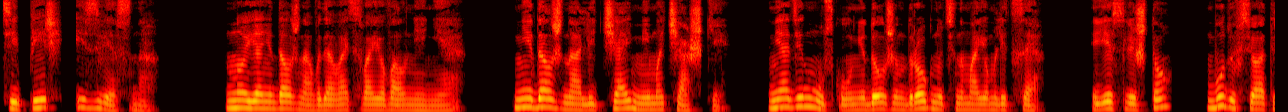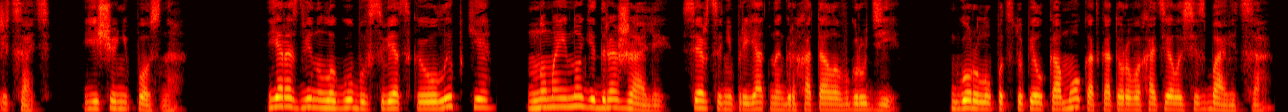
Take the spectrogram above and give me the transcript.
Теперь известно. Но я не должна выдавать свое волнение. Не должна лить чай мимо чашки. Ни один мускул не должен дрогнуть на моем лице. Если что, буду все отрицать. Еще не поздно. Я раздвинула губы в светской улыбке, но мои ноги дрожали, сердце неприятно грохотало в груди. Горлу подступил комок, от которого хотелось избавиться.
